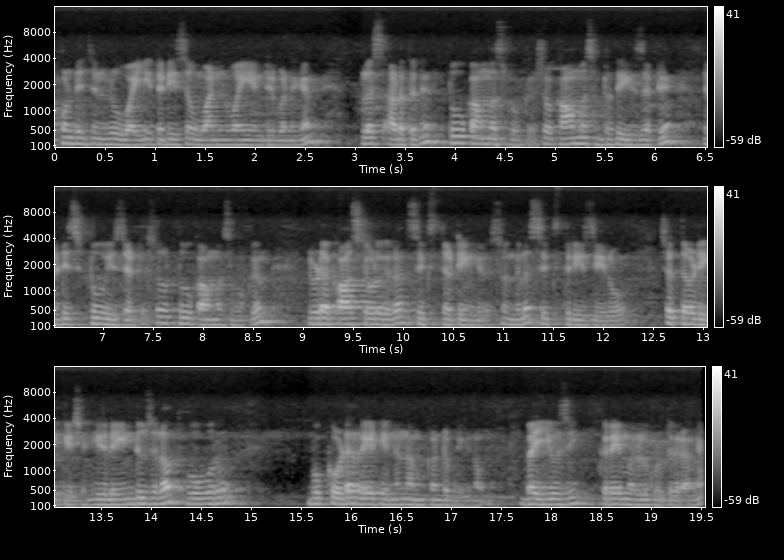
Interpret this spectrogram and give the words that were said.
அக்கௌண்டன்சின்றது y that is a one y entry பண்ணுங்கள் ப்ளஸ் அடுத்தது டூ காமர்ஸ் புக்கு ஸோ காமர்ஸ்ன்றது z that is two z so two commerce book இதோட காஸ்ட் எவ்வளோ இருக்குது சிக்ஸ் தேர்ட்டிங்கிறது ஸோ இதில் six three zero so third equation இதில் இண்டிவிஜுவலாக ஒவ்வொரு புக்கோட ரேட் என்னன்னு நம்ம கண்டுபிடிக்கணும். பை யூஸிங் கிரேமரில் கொடுத்துக்கிறாங்க.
